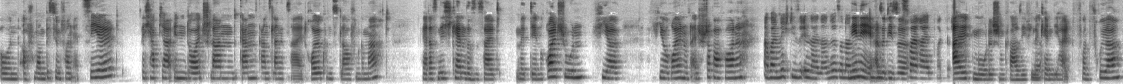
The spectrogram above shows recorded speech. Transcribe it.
und auch schon mal ein bisschen von erzählt. Ich habe ja in Deutschland ganz, ganz lange Zeit Rollkunstlaufen gemacht. Wer das nicht kennt, das ist halt mit den Rollschuhen, vier, vier Rollen und ein Stopper vorne. Aber nicht diese Inliner, ne? Sondern Nee, nee, diese also diese zwei Reihen praktisch. altmodischen quasi. Viele Ja. kennen die halt von früher.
